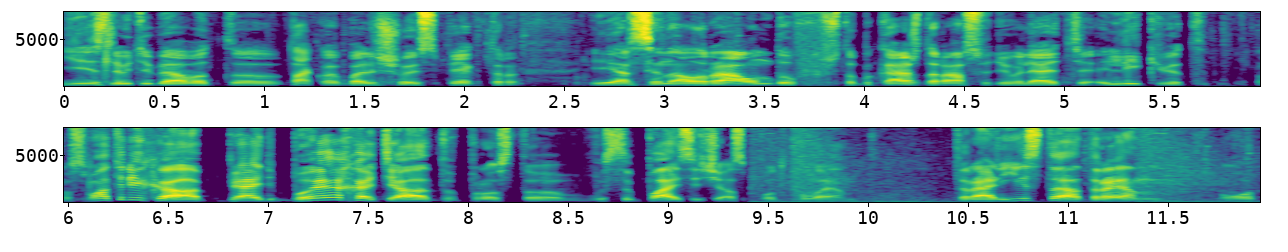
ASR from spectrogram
Если у тебя вот э, такой большой спектр и арсенал раундов, чтобы каждый раз удивлять ликвид. Ну, смотри-ка, 5Б хотят просто высыпай сейчас под план. Террористы, Адрен, вот,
